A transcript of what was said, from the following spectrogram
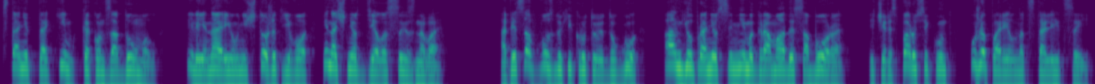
станет таким, как он задумал, или Инарий уничтожит его и начнет дело сызного. Описав в воздухе крутую дугу, ангел пронесся мимо громады собора и через пару секунд уже парил над столицей.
